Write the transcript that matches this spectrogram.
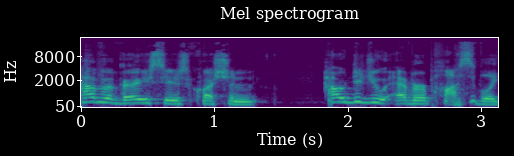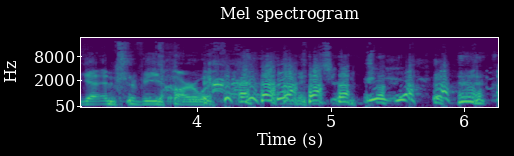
I have a very serious question. How did you ever possibly get into VR with that combination?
